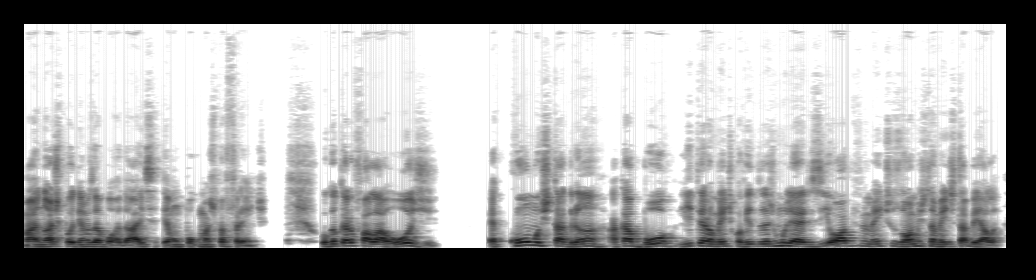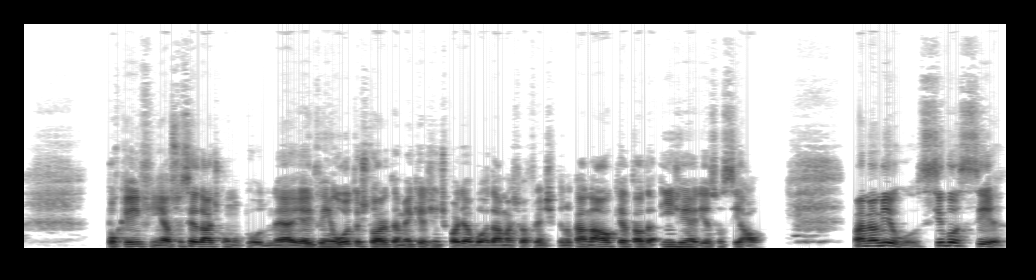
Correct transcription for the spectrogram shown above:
mas nós podemos abordar esse tema um pouco mais para frente. O que eu quero falar hoje é como o Instagram acabou literalmente com a vida das mulheres e, obviamente, os homens também de tabela. Porque, enfim, é a sociedade como um todo, né? E aí vem outra história também que a gente pode abordar mais para frente aqui no canal, que é a tal da engenharia social. Mas, meu amigo, se você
